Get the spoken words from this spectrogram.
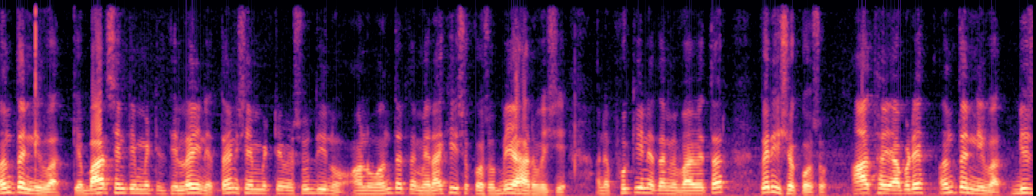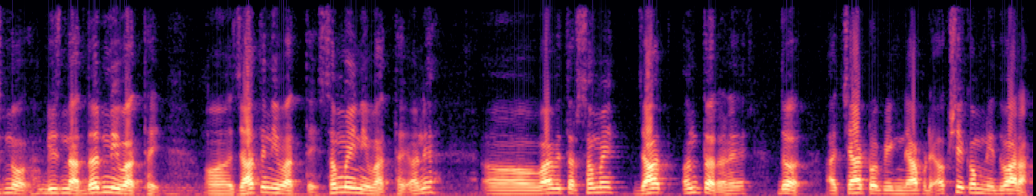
અંતરની વાત કે બાર સેન્ટીમીટરથી લઈને ત્રણ સેન્ટીમીટર સુધીનો આનું અંતર તમે રાખી શકો છો બે હાર વચ્ચે અને ફૂકીને તમે વાવેતર કરી શકો છો. આ થઈ આપણે અંતરની વાત. બીજનો, બીજના દરની વાત થઈ. જાતની વાત થઈ, સમયની વાત થઈ અને વાવેતર સમય, જાત, અંતર અને દર. આ ચાર ટોપિકને આપણે અક્ષય કંપની દ્વારા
